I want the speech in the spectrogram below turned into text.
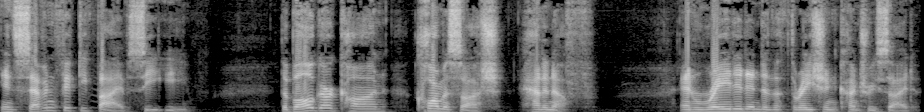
In 755 CE, the Bulgar Khan Kormisosh had enough and raided into the Thracian countryside.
